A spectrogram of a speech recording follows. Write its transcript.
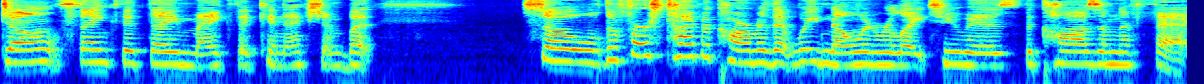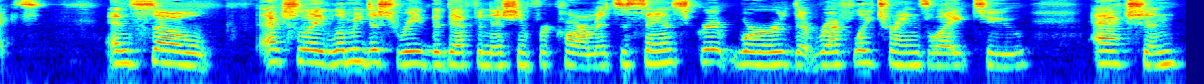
don't think that they make the connection. But so the first type of karma that we know and relate to is the cause and effect. And so actually, let me just read the definition for karma. It's a Sanskrit word that roughly translates to action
